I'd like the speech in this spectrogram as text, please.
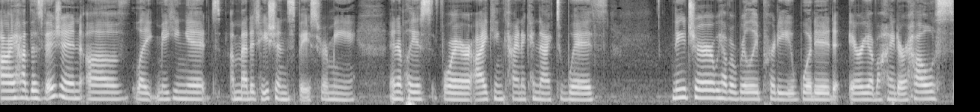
I had this vision of like making it a meditation space for me in a place where I can kind of connect with nature. We have a really pretty wooded area behind our house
